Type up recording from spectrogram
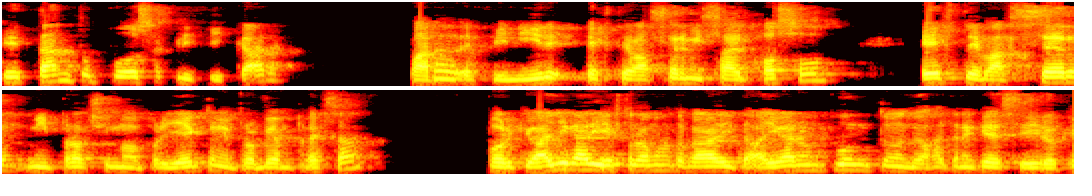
¿qué tanto puedo sacrificar para definir este va a ser mi side hustle? Este va a ser mi próximo proyecto, mi propia empresa. Porque va a llegar, y esto lo vamos a tocar ahorita, va a llegar un punto donde vas a tener que decidir, ok,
